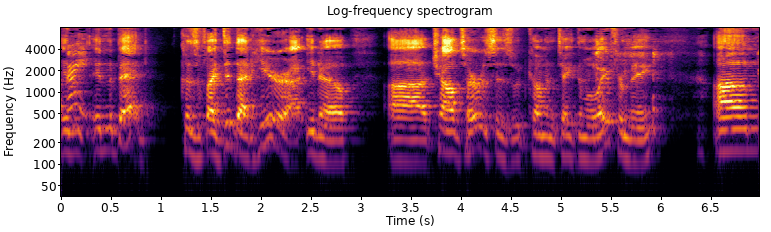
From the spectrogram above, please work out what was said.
in Right. in the bed because if I did that here, I, you know, uh, child services would come and take them away from me. Um,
